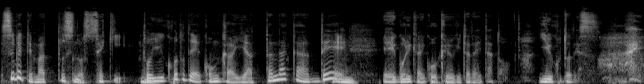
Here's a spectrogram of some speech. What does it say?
すべてマット市の席ということで、今回やった中で、えーご理解、ご協力いただいたということです。はい。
